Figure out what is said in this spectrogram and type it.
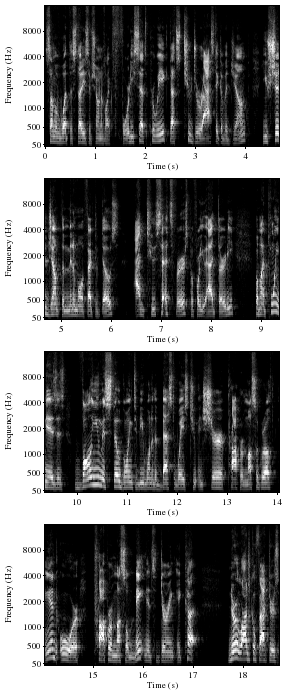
some of what the studies have shown of like 40 sets per week. That's too drastic of a jump. You should jump the minimal effective dose. Add 2 sets first before you add 30. But my point is, is volume is still going to be one of the best ways to ensure proper muscle growth and or proper muscle maintenance during a cut. Neurological factors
